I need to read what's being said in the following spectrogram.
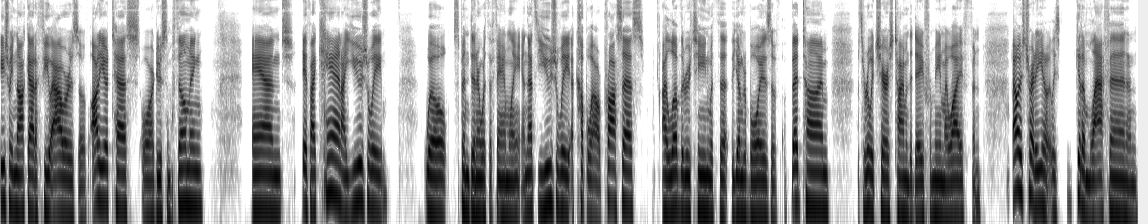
Usually knock out a few hours of audio tests or do some filming. And if I can, I usually will spend dinner with the family, and that's usually a couple hour process. I love the routine with the, the younger boys of, of bedtime. It's a really cherished time of the day for me and my wife. And I always try to, you know, at least get them laughing. And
